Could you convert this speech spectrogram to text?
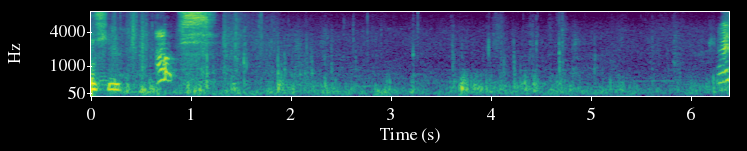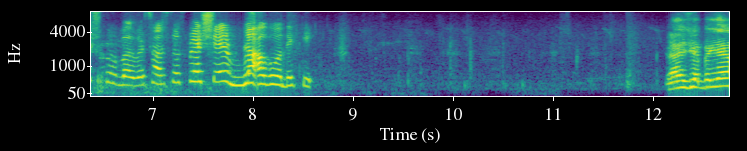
আছে বই কোনান দি ফ্রেশ করব এবার স্বাস্থ্য ফ্রেশের ব্লগও দেখি গাইস भैया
